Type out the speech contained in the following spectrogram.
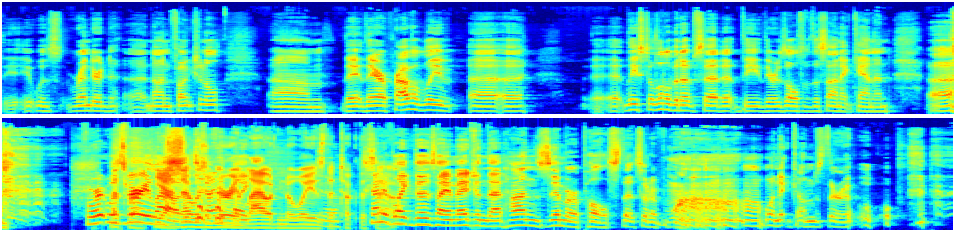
it was rendered uh, non-functional, um, they they are probably uh, uh, at least a little bit upset at the, the result of the sonic cannon. Uh, for it was That's very right. loud. Yeah, that It's was a very like, loud noise you know, that took this it's kind out. of like does I imagine that Hans Zimmer pulse that sort of when it comes through.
